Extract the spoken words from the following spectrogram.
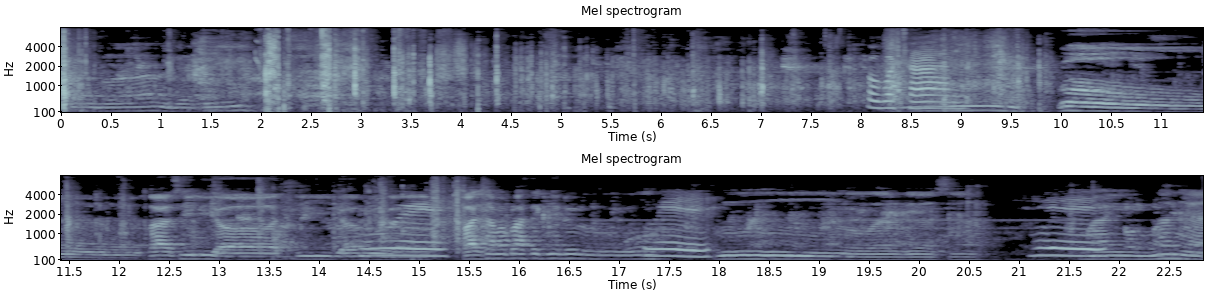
pelan-pelan, jadi. Obocan. Hmm. Wow, kasih lihat tiga. Wih. Pakai sama plastiknya dulu. Wih. Hmm, luar biasa. Wih. Mainannya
